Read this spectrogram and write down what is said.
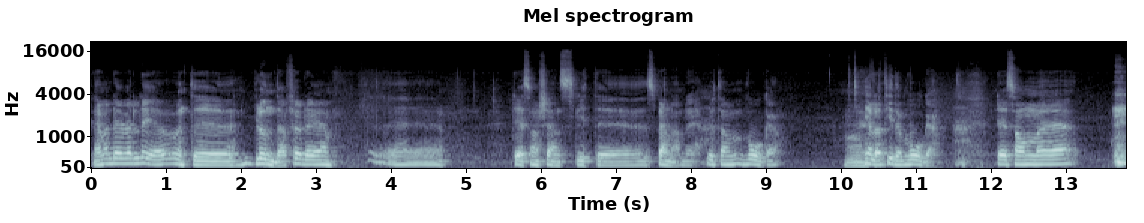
Nej men det är väl det att inte blunda för det. Eh, det som känns lite spännande. Utan våga. Hela tiden våga. Det är som eh,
